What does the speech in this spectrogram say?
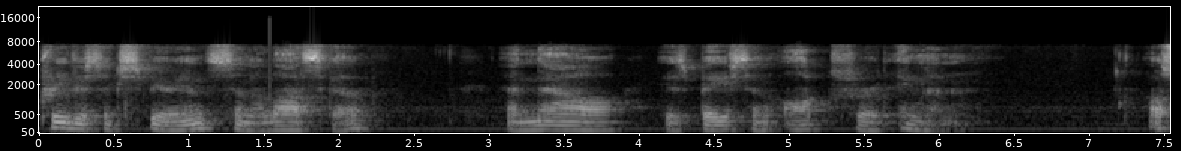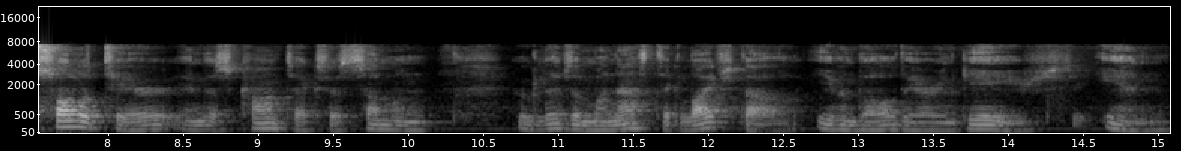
previous experience in Alaska and now is based in Oxford, England. A solitaire in this context is someone who lives a monastic lifestyle even though they are engaged in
